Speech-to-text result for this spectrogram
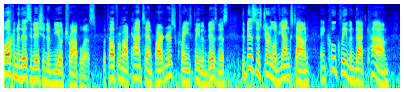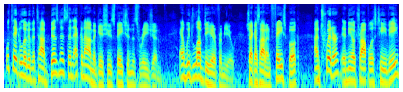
Welcome to this edition of Neotropolis. With help from our content partners, Crain's Cleveland Business, the Business Journal of Youngstown, and CoolCleveland.com, we'll take a look at the top business and economic issues facing this region. And we'd love to hear from you. Check us out on Facebook, on Twitter at Neotropolis TV,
